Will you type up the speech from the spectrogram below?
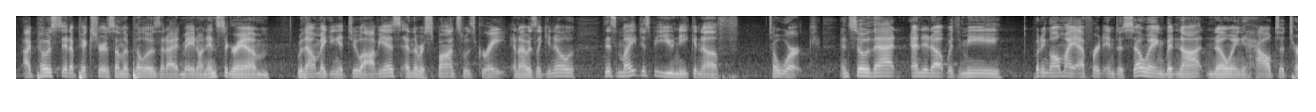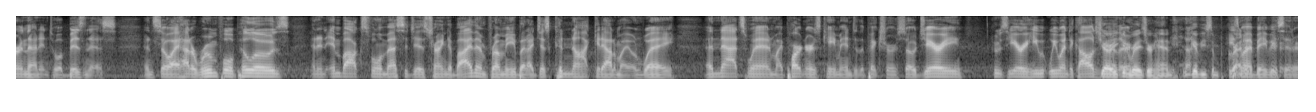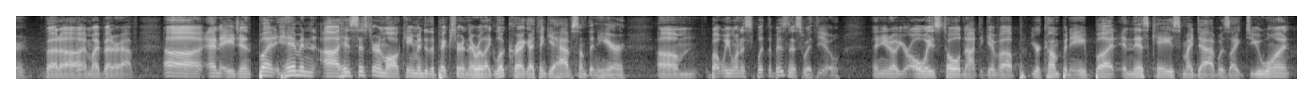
I posted a picture of some of the pillows that I had made on Instagram without making it too obvious. And the response was great. And I was like, you know, this might just be unique enough to work. And so that ended up with me putting all my effort into sewing, but not knowing how to turn that into a business. And so I had a room full of pillows and an inbox full of messages trying to buy them from me, but I just could not get out of my own way. And that's when my partners came into the picture. So Jerry, who's here, he we went to college. Jerry, together. you can raise your hand. We'll give you some credit. He's my babysitter, but uh, and my better half, uh, and agent. But him and uh, his sister-in-law came into the picture, and they were like, "Look, Craig, I think you have something here, um, but we want to split the business with you." And you know, you're always told not to give up your company, but in this case, my dad was like, "Do you want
